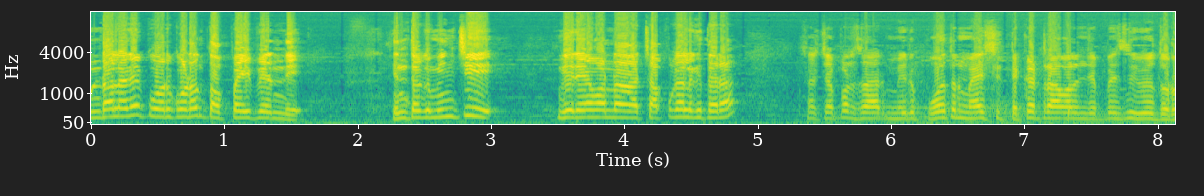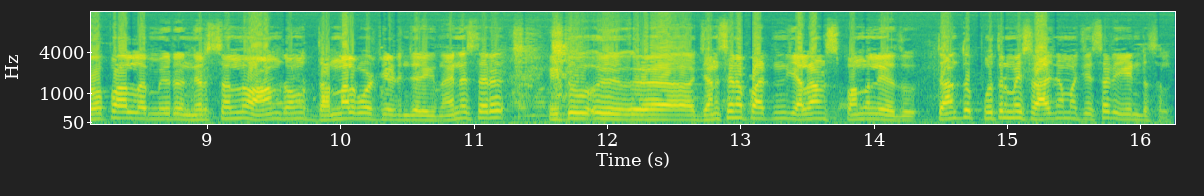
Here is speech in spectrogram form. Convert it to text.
ఉండాలనే కోరుకోవడం తప్పు అయిపోయింది ఇంతకు మించి మీరేమన్నా చెప్పగలుగుతారా? సార్ చెప్పండి సార్. మీరు పోతున్న మ్యాచ్ టికెట్ రావాలని చెప్పేసి వివిధ రూపాల్లో మీరు నిరసనలు ఆందోళనలు ధర్నాలు కూడా చేయడం జరిగింది. అయినా సరే ఇటు జనసేన పార్టీ నుంచి ఎలాంటి స్పందన లేదు. దాంతో పోతున్న మ్యాచ్ రాజీనామా చేశాడు ఏంటి అసలు?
